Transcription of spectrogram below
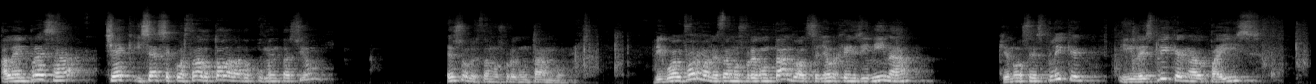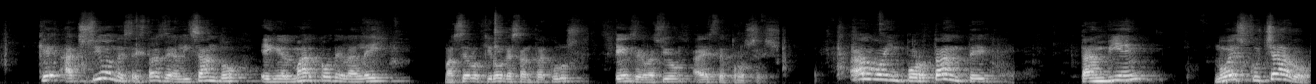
a la empresa check y se ha secuestrado toda la documentación? Eso le estamos preguntando. De igual forma le estamos preguntando al señor Genzinina que nos explique y le expliquen al país qué acciones está realizando en el marco de la ley Marcelo Quiroga Santa Cruz en relación a este proceso. Algo importante también no he escuchado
